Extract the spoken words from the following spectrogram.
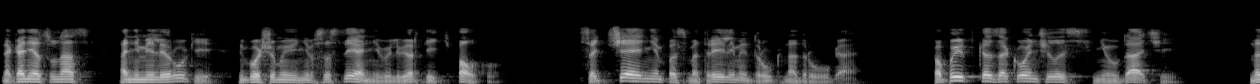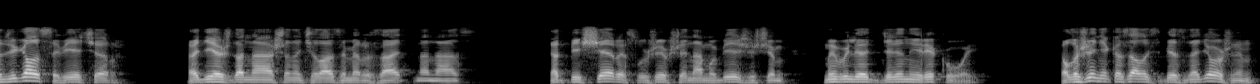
Наконец у нас онемели руки, и больше мы не в состоянии были вертеть палку. С отчаянием посмотрели мы друг на друга. Попытка закончилась неудачей. Надвигался вечер. Одежда наша начала замерзать на нас. От пещеры, служившей нам убежищем, мы были отделены рекой. Положение казалось безнадежным,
